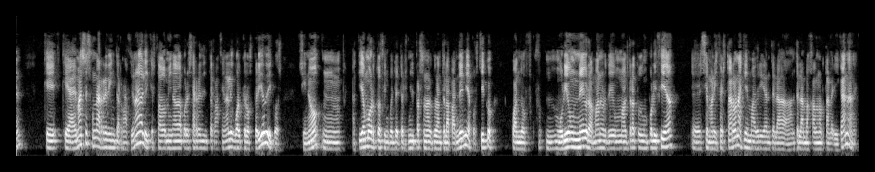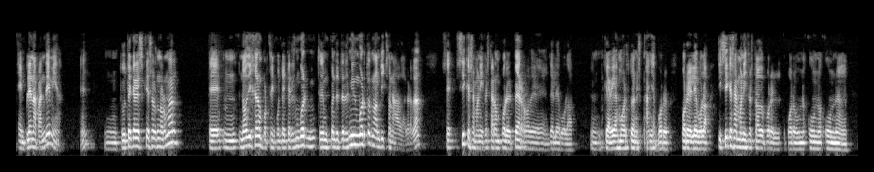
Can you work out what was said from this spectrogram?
que, que, además es una red internacional y que está dominada por esa red internacional igual que los periódicos. Si no, mm, aquí han muerto 53.000 personas durante la pandemia, pues chico, cuando murió un negro a manos de un maltrato de un policía, eh, se manifestaron aquí en Madrid ante la, ante la embajada norteamericana, en plena pandemia. ¿eh? ¿Tú te crees que eso es normal? Eh, no dijeron por 53.000 muertos, no han dicho nada, ¿verdad? sí que se manifestaron por el perro del ébola, que había muerto en España por, por el ébola, y sí que se han manifestado por, el, por un,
